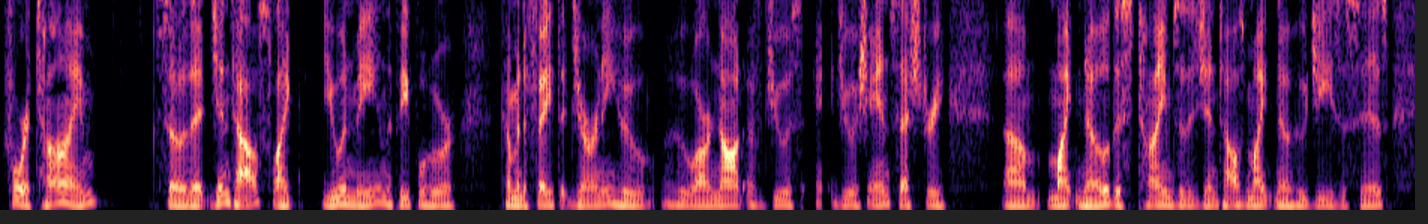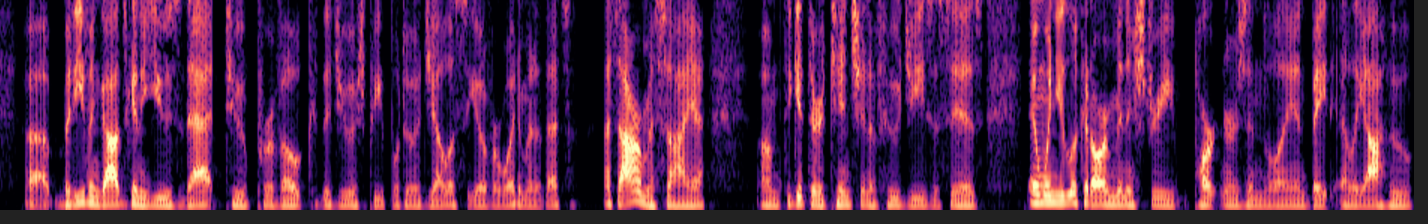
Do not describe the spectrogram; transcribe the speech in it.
for a time, so that Gentiles like you and me and the people who are coming to faith at Journey who who are not of Jewish Jewish ancestry um, might know this times of the Gentiles might know who Jesus is. Uh, but even God's going to use that to provoke the Jewish people to a jealousy over. Wait a minute, that's that's our Messiah. Um, to get their attention of who Jesus is. And when you look at our ministry partners in the land, Beit Eliyahu,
